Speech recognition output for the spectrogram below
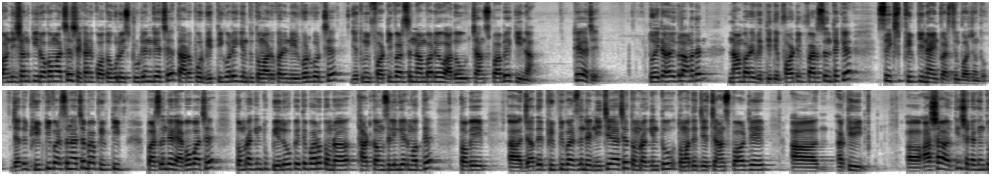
কন্ডিশন কী রকম আছে, সেখানে কতগুলো স্টুডেন্ট গেছে, তার উপর ভিত্তি করেই কিন্তু তোমার ওখানে নির্ভর করছে যে তুমি ফর্টি পার্সেন্ট নাম্বারেও আদৌ চান্স পাবে কি না ঠিক আছে? তো এটা হয়ে গেলো আমাদের নাম্বারের ভিত্তিতে ফর্টি পার্সেন্ট থেকে সিক্স ফিফটি নাইন পার্সেন্ট পর্যন্ত। যাদের ফিফটি পার্সেন্ট আছে বা ফিফটি পার্সেন্টের অ্যাবভ আছে, তোমরা কিন্তু পেলেও পেতে পারো, তোমরা থার্ড কাউন্সিলিংয়ের মধ্যে। তবে যাদের ফিফটি পার্সেন্টের নিচে আছে, তোমরা কিন্তু তোমাদের যে চান্স পাওয়ার যে আর কি আশা আর কি, সেটা কিন্তু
